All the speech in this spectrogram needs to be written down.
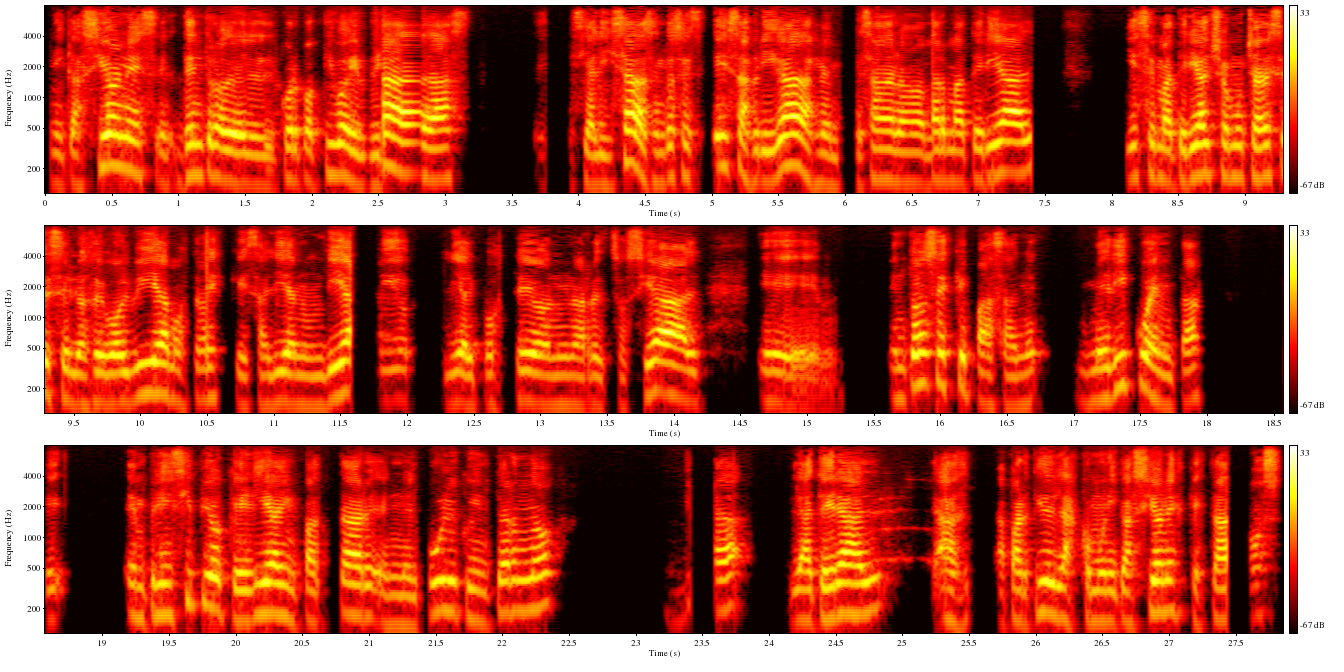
comunicaciones. Dentro del cuerpo activo hay brigadas especializadas, entonces esas brigadas me empezaban a dar material, y ese material yo muchas veces se los devolvía, mostrarles que salía en un diario, salía el posteo en una red social. entonces, ¿qué pasa? Me di cuenta en principio quería impactar en el público interno vía lateral a, partir de las comunicaciones que estábamos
